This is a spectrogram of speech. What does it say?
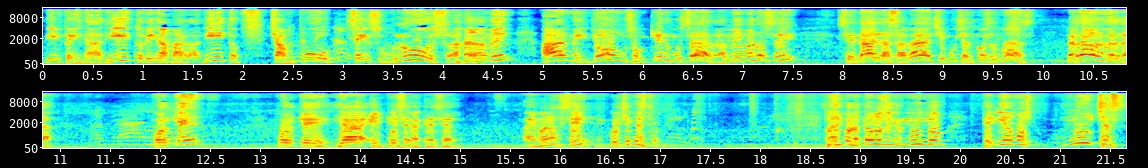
bien peinadito, bien amarradito, champú, su blues, amén, amén, Johnson quieren usar, amén, hermano, sí, se da la salache y muchas cosas más, ¿verdad o no verdad? ¿Por qué? Porque ya empiezan a crecer, hermanos, sí, escuchen esto. Entonces cuando estamos en el mundo teníamos muchos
